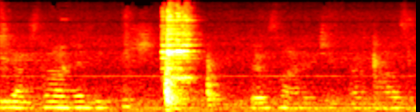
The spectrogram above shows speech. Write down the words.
Biraz nane bitmiş. Biraz nane çekmem lazım.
